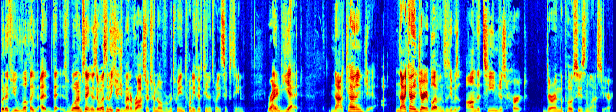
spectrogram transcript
but if you look like I, that, what I'm saying is there wasn't a huge amount of roster turnover between 2015 and 2016, right. and yet not counting not counting Jerry Blevins because he was on the team just hurt during the postseason last year.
